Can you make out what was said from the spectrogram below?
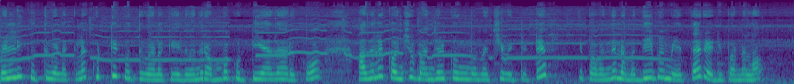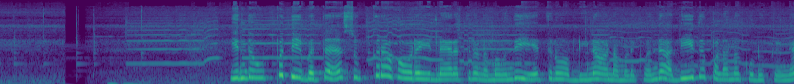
வெள்ளி குத்து விளக்கில் குட்டி குத்து விளக்கு. இது வந்து ரொம்ப குட்டியாக தான் இருக்கும். அதில் கொஞ்சம் மஞ்சள் குங்குமம் வச்சு விட்டுட்டு இப்போ வந்து நம்ம தீபம் ஏற்ற ரெடி பண்ணலாம். இந்த உப்பு தீபத்தை சுக்கிரஹோரை நேரத்தில் நம்ம வந்து ஏற்றணும் அப்படின்னா நம்மளுக்கு வந்து அதீத பலனை கொடுக்குங்க.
